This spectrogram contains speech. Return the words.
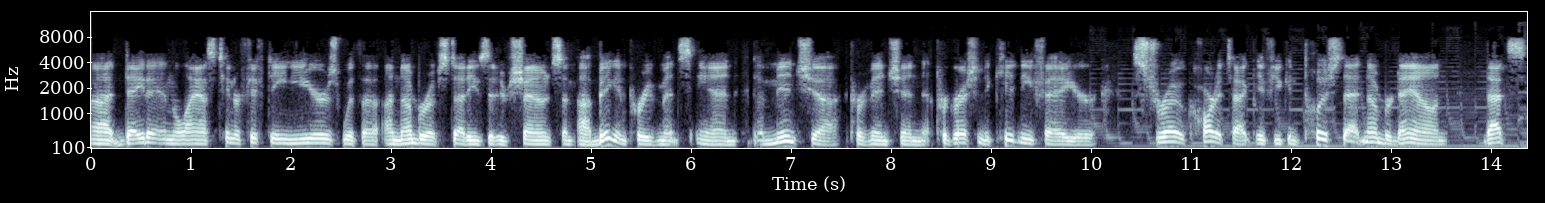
uh, data in the last 10 or 15 years with a, a number of studies that have shown some uh, big improvements in dementia prevention, progression to kidney failure, stroke, heart attack. If you can push that number down, that's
